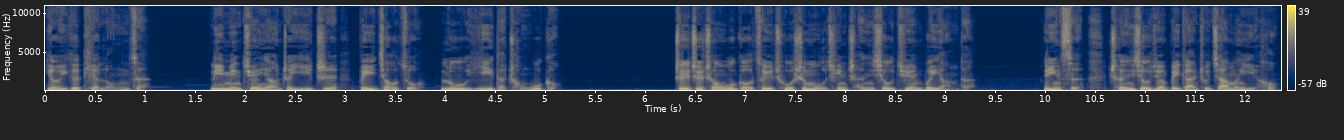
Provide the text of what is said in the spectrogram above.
有一个铁笼子，里面圈养着一只被叫做陆毅的宠物狗。这只宠物狗最初是母亲陈秀娟喂养的，因此陈秀娟被赶出家门以后。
